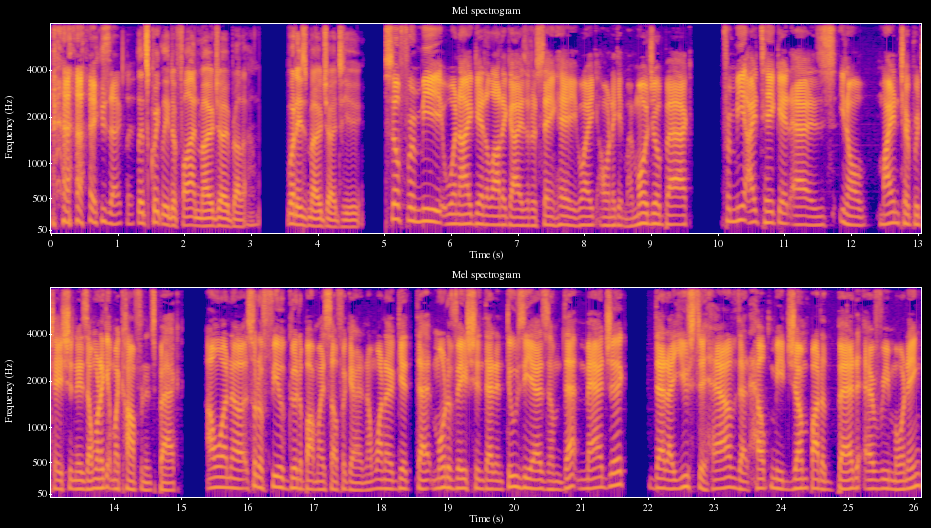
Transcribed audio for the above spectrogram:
exactly. Let's quickly define mojo, brother. What is mojo to you? So for me, when I get a lot of guys that are saying, "Hey, Mike, I want to get my mojo back," for me, I take it as you know, my interpretation is I want to get my confidence back. I want to sort of feel good about myself again. I want to get that motivation, that enthusiasm, that magic that I used to have that helped me jump out of bed every morning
